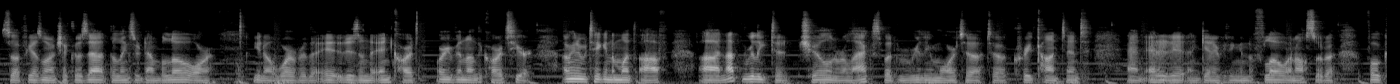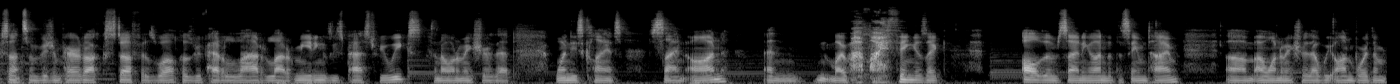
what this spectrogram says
So if you guys want to check those out, the links are down below or, you know, wherever the, it is in the end cards or even on the cards here. I'm going to be taking a month off, uh, not really to chill and relax, but really more to, to create content and edit it and get everything in the flow and also to focus on some Vision Paradox stuff as well because we've had a lot, a lot of meetings these past few weeks and I want to make sure that when these clients sign on and my, my thing is like all of them signing on at the same time um, I want to make sure that we onboard them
